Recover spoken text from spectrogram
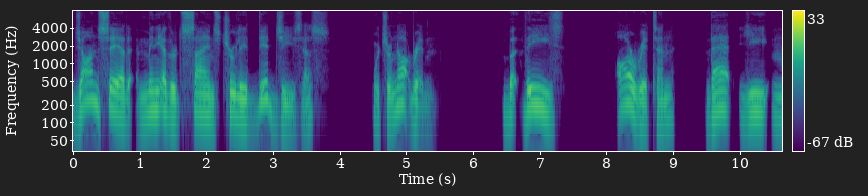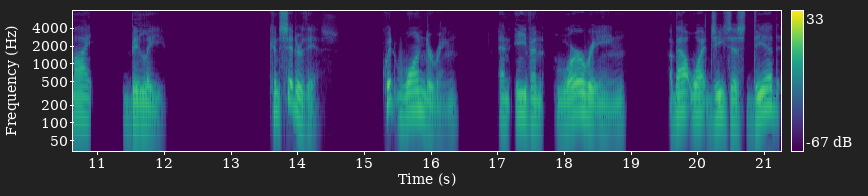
John said many other signs truly did Jesus, which are not written, but these are written that ye might believe. Consider this. Quit wondering and even worrying about what Jesus did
